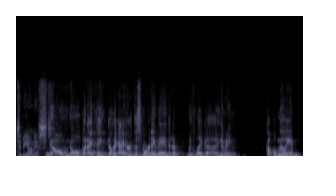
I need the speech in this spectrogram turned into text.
to be honest. No, no, but I think like I heard this morning they ended up with like a you mean a couple million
